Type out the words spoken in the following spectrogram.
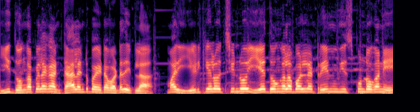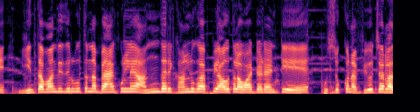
ఈ దొంగ పిల్లగాని టాలెంట్ బయటపడ్డది ఇట్లా. మరి ఏడికేలో వచ్చిండో ఏ దొంగల బడిలో ట్రైనింగ్ తీసుకుండో గానీ ఇంతమంది తిరుగుతున్న బ్యాంకుల్ని అందరి కళ్ళు కప్పి అవతల పడ్డాడంటే పుసుక్కున్న ఫ్యూచర్లో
